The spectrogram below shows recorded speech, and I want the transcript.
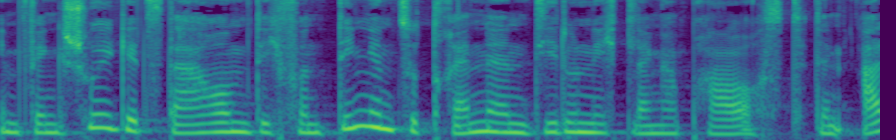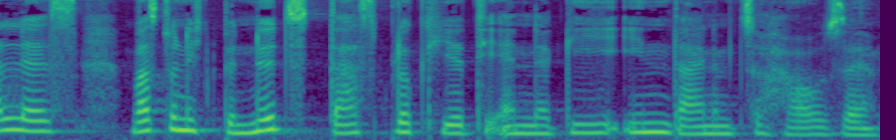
Im Feng Shui geht es darum, dich von Dingen zu trennen, die du nicht länger brauchst. Denn alles, was du nicht benützt, das blockiert die Energie in deinem Zuhause.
